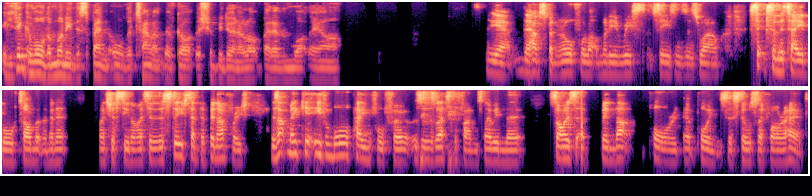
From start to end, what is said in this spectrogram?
if you think of all the money they spent, all the talent they've got, they should be doing a lot better than what they are. Yeah, they have spent an awful lot of money in recent seasons as well. Six in the table, Tom, at the minute. Manchester United, as Steve said, they've been average. Does that make it even more painful for us as Leicester fans, knowing that sides that have been that poor at points they're still so far ahead?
